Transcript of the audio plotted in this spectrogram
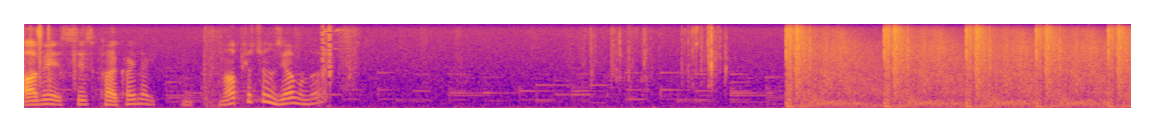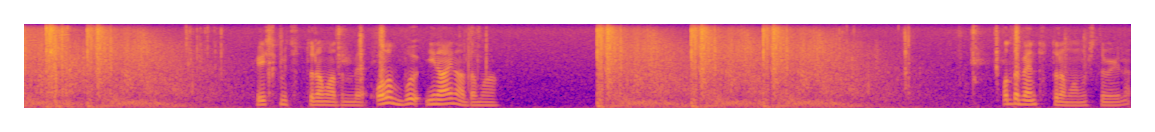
Abi siz kaykayla ne yapıyorsunuz ya bunda? Hiç mi tutturamadım be? Oğlum bu yine aynı adam ha. O da beni tutturamamıştı böyle.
